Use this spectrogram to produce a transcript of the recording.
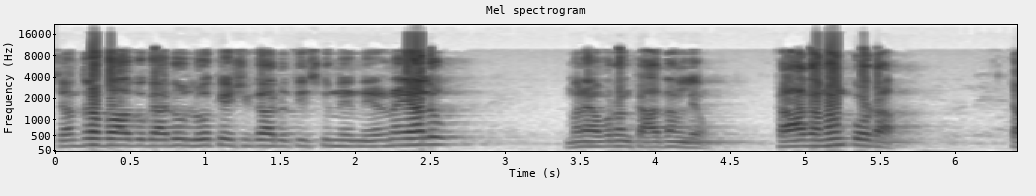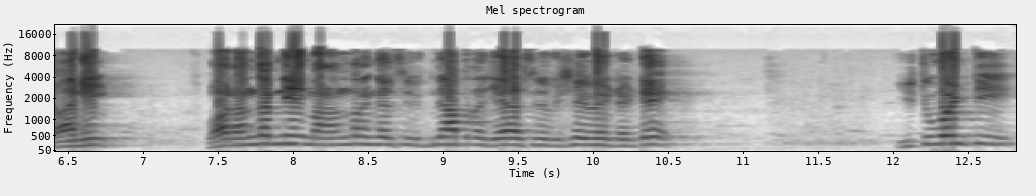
చంద్రబాబు గారు లోకేష్ గారు తీసుకునే నిర్ణయాలు మనం ఎవరం కాదనలేం. కాదనం కూడా. కానీ వారందరినీ మనందరం కలిసి విజ్ఞాపన చేయాల్సిన విషయం ఏంటంటే ఇటువంటి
